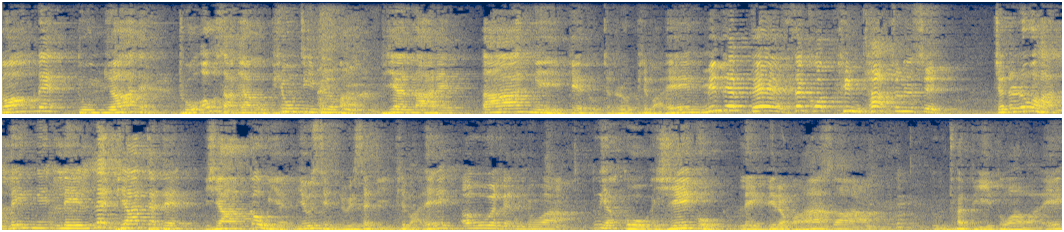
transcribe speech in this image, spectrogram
ကောင်းတဲ့သူများနဲ့ထိုအောက်စာများကိုဖြုံတီးပြီးတော့မှပြန်လာတဲ့တားငယ်ကဲ့သို့ကျွန်တော်တို့ဖြစ်ပါတယ် Midep te zakop kinta nansin. ကျွန်တော်တို့ဟာလေငယ်လေလက်ဖြားတတ်တဲ့ယာကုပ်ရဲ့မျိုးစင်တွေဆက်တည်ဖြစ်ပါတယ် Awalen nuwa. သူ့ရဲ့ကိုအရင်ကိုလိန်ပြီးတော့မှ Sa. သူထွက်ပြေးသွားပါတယ်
